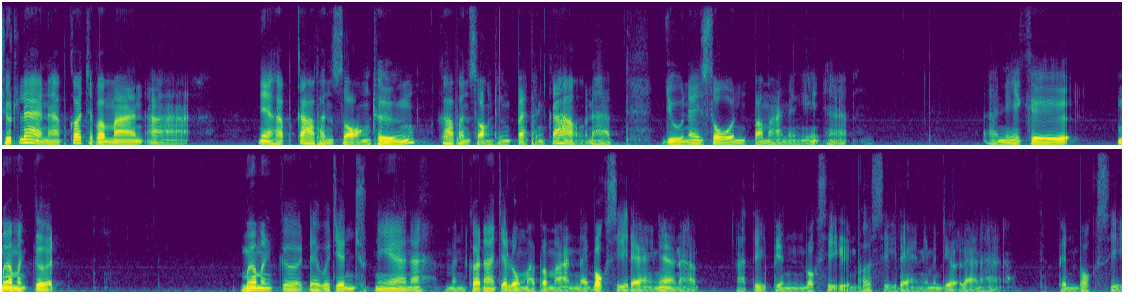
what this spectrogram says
ชุดแรกนะครับก็จะประมาณอ่าเนี่ยครับ9,200ถึง9,200ถึง8,900นะครับอยู่ในโซนประมาณอย่างนี้นะฮะอันนี้คือเมื่อมันเกิด เมื่อมันเกิด divergence ชุดนี้นะ มันก็น่าจะลงมาประมาณในบล็อกสีแดงเนี่ยนะครับอาจตีเป็นบล็อกสีอื่นเพราะสีแดงนี่มันเยอะแล้วนะฮะ เป็นบล็อกสี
